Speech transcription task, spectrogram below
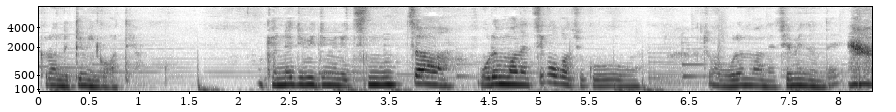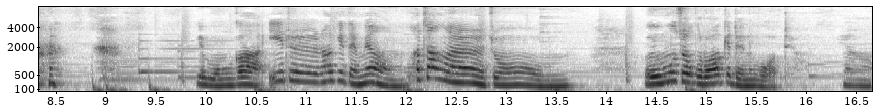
그런 느낌인 것 같아요. get ready with me를 진짜 오랜만에 찍어가지고 좀 오랜만에 재밌는데? 이게 뭔가 일을 하게 되면 화장을 좀 의무적으로 하게 되는 것 같아요. 그냥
